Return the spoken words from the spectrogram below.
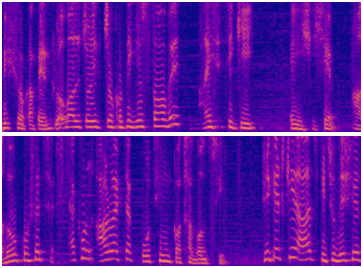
বিশ্বকাপের গ্লোবাল চরিত্র ক্ষতিগ্রস্ত হবে আইসিসি কি এই হিসেব আদৌ কষেছে? এখন আরও একটা কঠিন কথা বলছি। ক্রিকেট কি আজ কিছু দেশের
